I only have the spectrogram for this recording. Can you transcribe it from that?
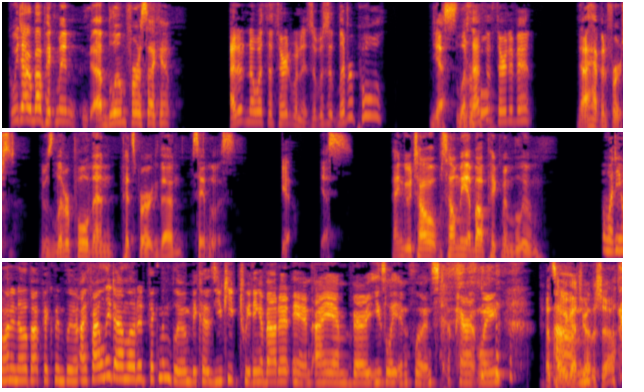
Can we talk about Pikmin uh, Bloom for a second? I don't know what the third one is. It was it Liverpool. Yes, Was that Liverpool. the third event? that happened first. It was Liverpool, then Pittsburgh, then St. Louis. Yeah. Yes. Pengu, tell tell me about Pikmin Bloom. What do you want to know about Pikmin Bloom? I finally downloaded Pikmin Bloom because you keep tweeting about it, and I am very easily influenced, apparently. That's how we got you Um, on the show.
